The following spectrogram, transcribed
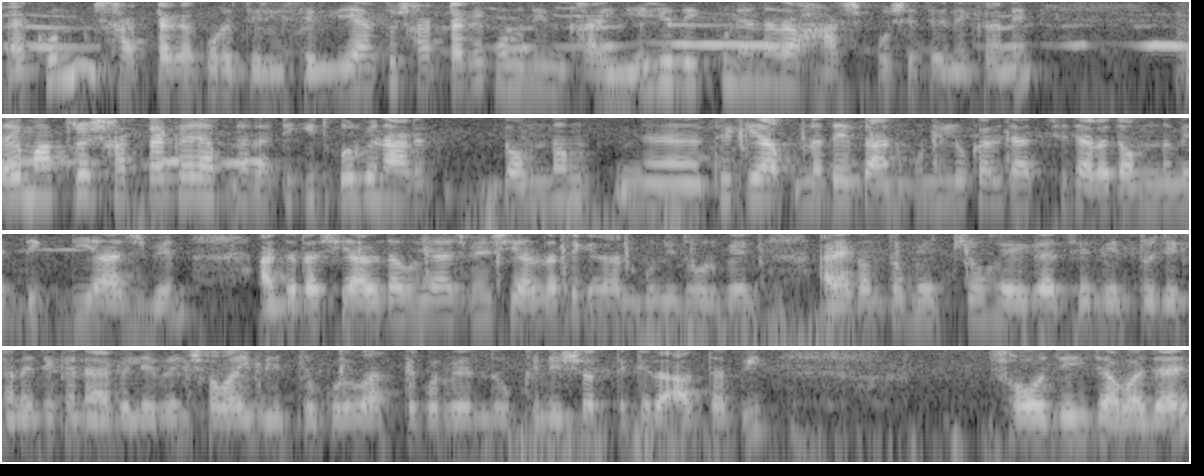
এখন ষাট টাকা করেছে রিসেন্টলি এত ষাট টাকা কোনো দিন খাইনি। এই যে দেখুন, এনারা হাঁস বসেছেন এখানে। তাই মাত্র ষাট টাকায় আপনারা টিকিট করবেন। আর দমদম থেকে আপনাদের ডানকুনি লোকাল যাচ্ছে, যারা দমদমের দিক দিয়ে আসবেন। আর যারা শিয়ালদা হয়ে আসবেন, শিয়ালদা থেকে ডানকুনি ধরবেন। আর এখন তো মেট্রো হয়ে গেছে। মেট্রো যেখানে যেখানে অ্যাভেলেবেল সবাই মেট্রো করেও আসতে পারবেন। দক্ষিণেশ্বর থেকে আদ্যাপীঠ সহজেই যাওয়া যায়।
